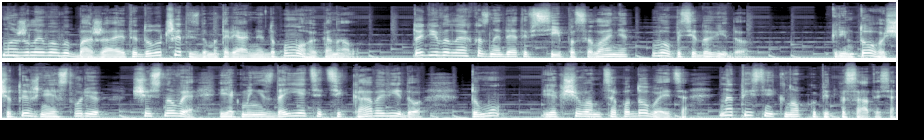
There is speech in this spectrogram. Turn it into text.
можливо ви бажаєте долучитись до матеріальної допомоги каналу. Тоді ви легко знайдете всі посилання в описі до відео. Крім того, щотижня я створюю щось нове і, як мені здається, цікаве відео. Тому, якщо вам це подобається, натисніть кнопку підписатися,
